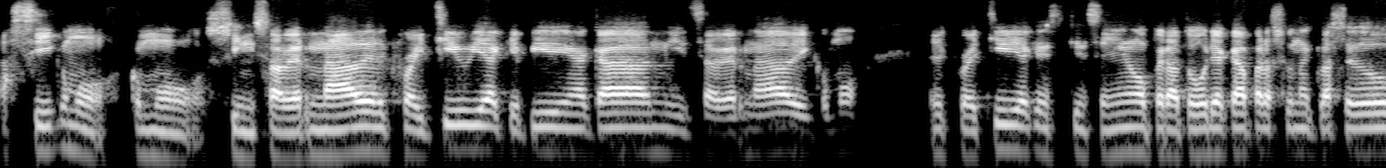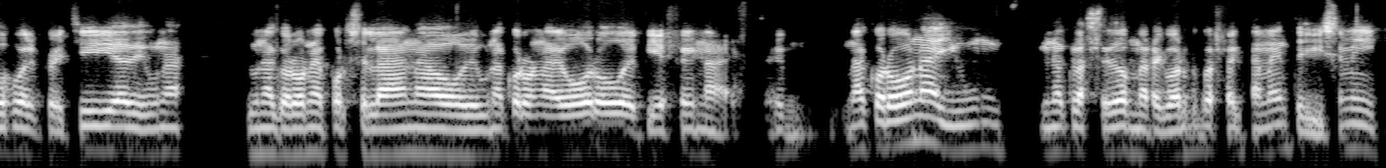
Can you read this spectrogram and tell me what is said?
así como, como sin saber nada del criteria que piden acá, ni saber nada de cómo el criteria que, que enseñan operatoria acá para hacer una clase 2 o el criteria de una, de una corona de porcelana o de una corona de oro o de PF, nada. Una corona y, un, una clase 2, me recuerdo perfectamente. Yo hice mi,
